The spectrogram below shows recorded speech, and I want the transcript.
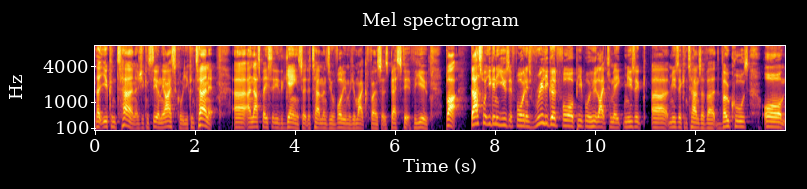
that you can turn, as you can see on the icicle, you can turn it, uh, and that's basically the gain, so it determines your volume of your microphone, so it's best fit for you. But that's what you're going to use it for and it's really good for people who like to make music uh, music in terms of uh, vocals or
